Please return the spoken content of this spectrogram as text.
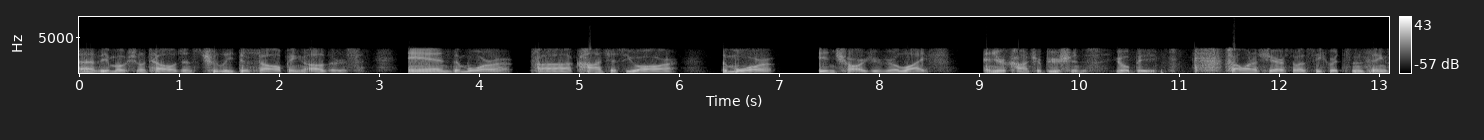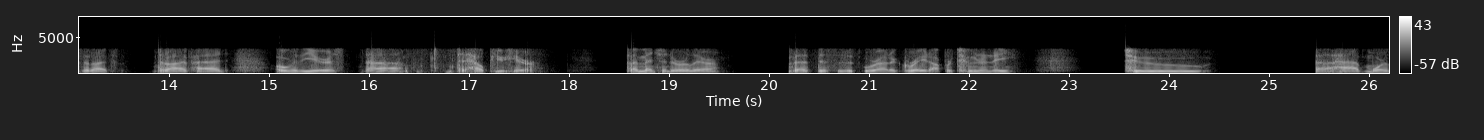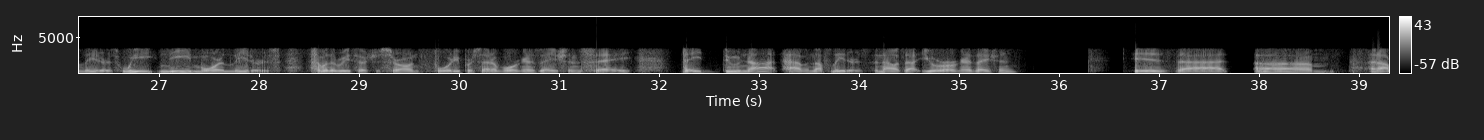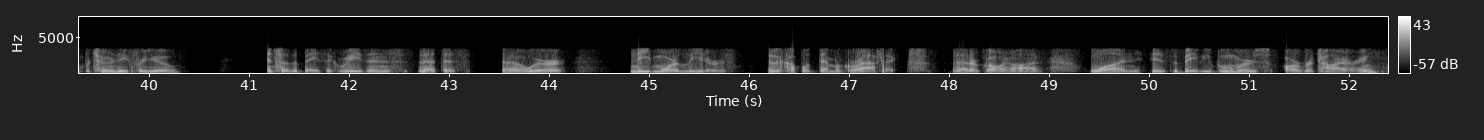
uh, the emotional intelligence, truly developing others. And the more uh, conscious you are, the more in charge of your life and your contributions you'll be. So I want to share some of the secrets and things that I've that I've had over the years uh, to help you here. I mentioned earlier that this is we're at a great opportunity to uh, have more leaders. We need more leaders. Some of the research has shown 40% of organizations say they do not have enough leaders. And now, is that your organization? Is that um, an opportunity for you? And so, the basic reasons that this uh, we're need more leaders. There's a couple of demographics that are going on. One is the baby boomers are retiring,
